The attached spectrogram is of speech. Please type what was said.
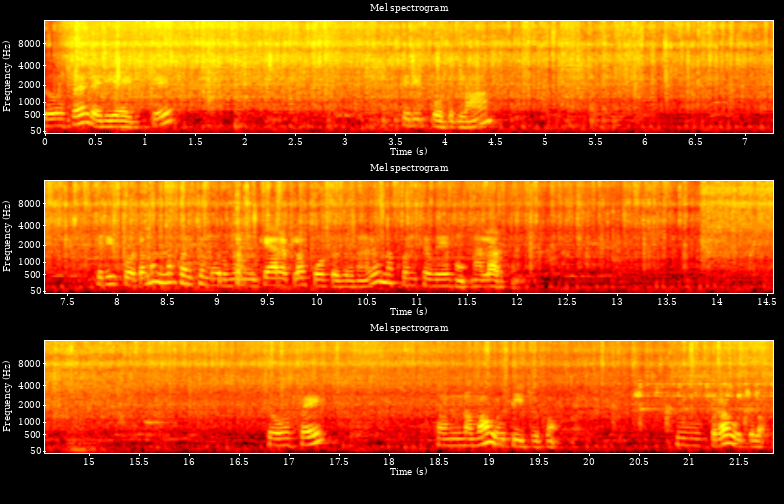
தோசை ரெடி ஆயிடுச்சு. திருப்பி போட்டுக்கலாம். திருப்பி போட்டோம்னா இன்னும் கொஞ்சம் ஒரு மூணு கேரட்லாம் போட்டுக்கிறதுனால இன்னும் கொஞ்சம் வேகும். நல்லாயிருக்கும். தோசை சன்னமாக ஊற்றிட்டுருக்கோம் சூப்பராக ஊற்றலாம்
